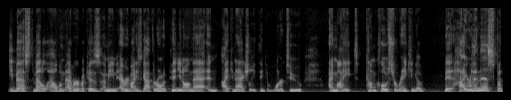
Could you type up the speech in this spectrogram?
the best metal album ever because I mean everybody's got their own opinion on that, and I can actually think of one or two I might come close to ranking a bit higher than this, but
